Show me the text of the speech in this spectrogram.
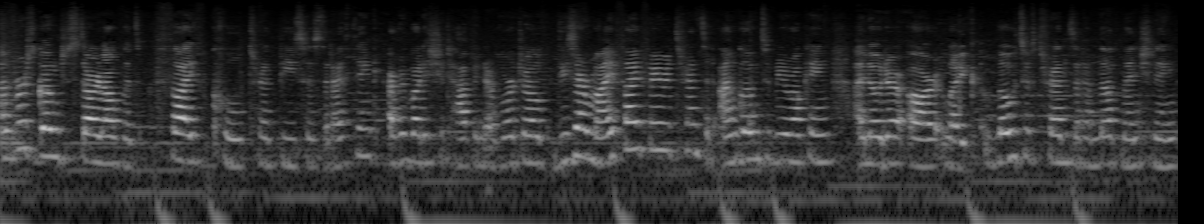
I'm first going to start off with five cool trend pieces that I think everybody should have in their wardrobe. These are my five favorite trends that I'm going to be rocking. I know there are like loads of trends that I'm not mentioning,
